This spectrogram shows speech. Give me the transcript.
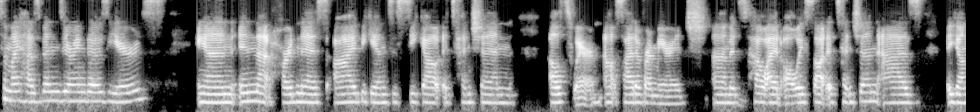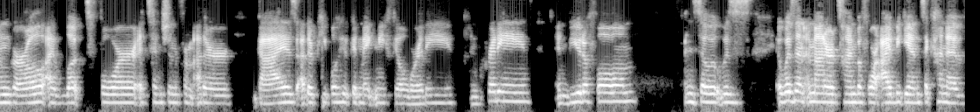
to my husband during those years. And in that hardness, I began to seek out attention elsewhere outside of our marriage. Um, it's how I had always sought attention as a young girl. I looked for attention from other guys, other people who could make me feel worthy and pretty and beautiful. And so it was it wasn't a matter of time before I began to kind of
